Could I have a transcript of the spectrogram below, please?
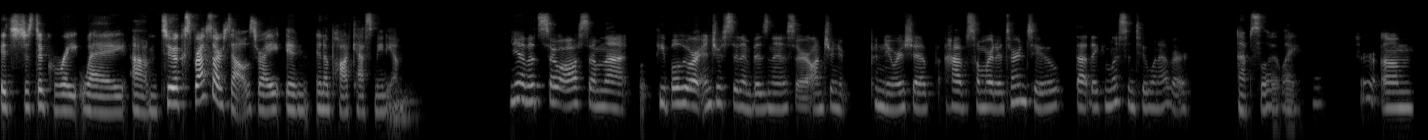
it's just a great way um, to express ourselves, right, in, in a podcast medium. Yeah, that's so awesome that people who are interested in business or entrepreneurship have somewhere to turn to that they can listen to whenever. Absolutely. Sure. Um,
